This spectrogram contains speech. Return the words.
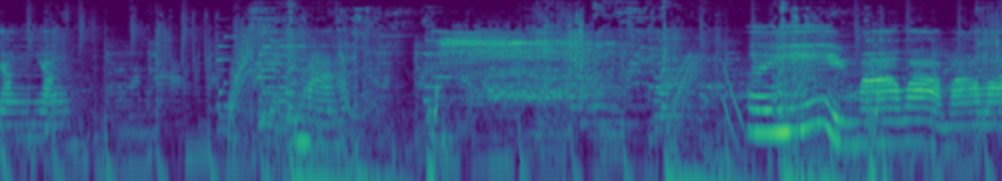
ยังยังยังไม่มาเฮ้ย มาว่ามาว่า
